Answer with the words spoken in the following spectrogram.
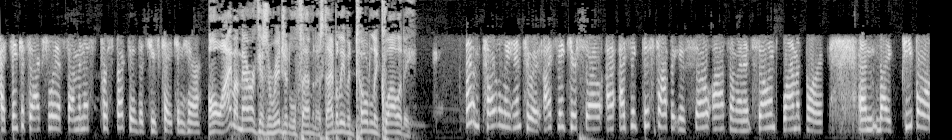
I think it's actually a feminist perspective that you've taken here. Oh, I'm America's original feminist. I believe in total equality. I'm totally into it. I think you're so, I, I think this topic is so awesome and it's so inflammatory. And like people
